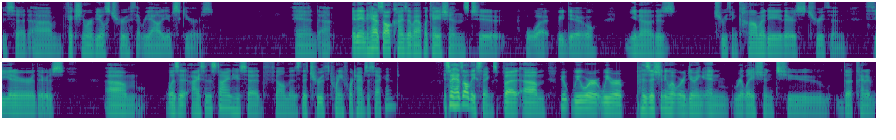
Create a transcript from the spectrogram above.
It said, um, "Fiction reveals truth that reality obscures," and uh, it, it has all kinds of applications to what we do. You know, there's truth in comedy. There's truth in theater. There's, um, was it Eisenstein who said film is the truth 24 times a second? So it has all these things, but um, we, we were we were positioning what we were doing in relation to the kind of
